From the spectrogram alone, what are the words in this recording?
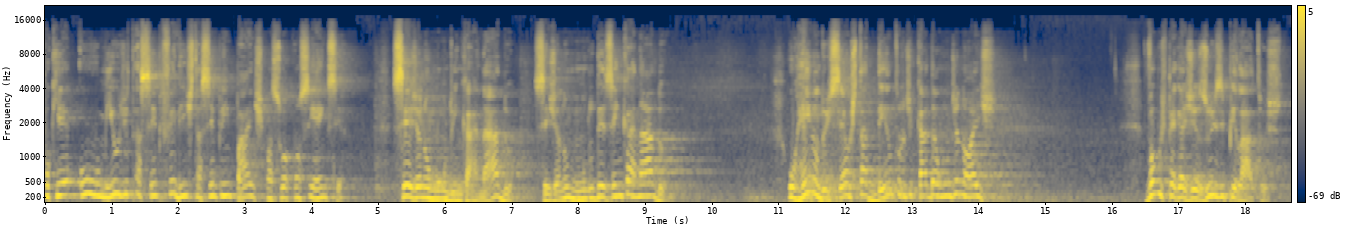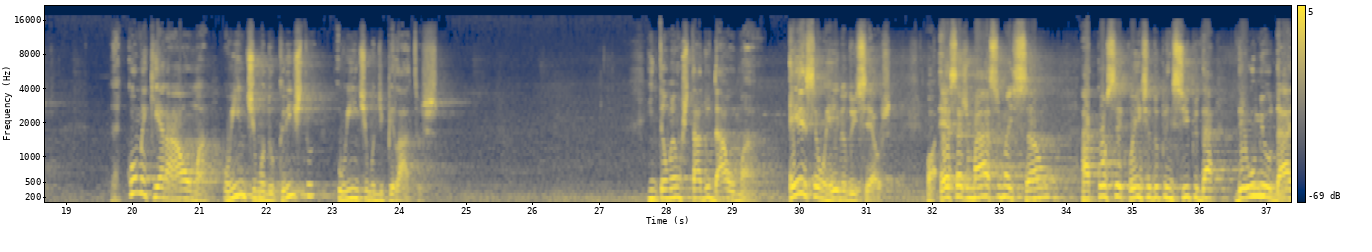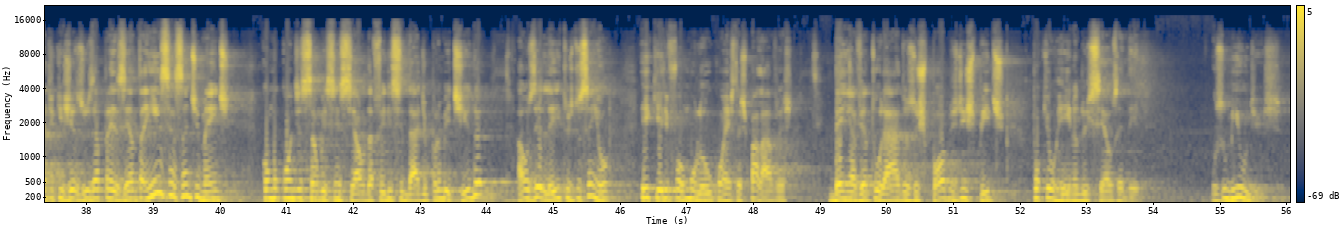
porque o humilde está sempre feliz, está sempre em paz com a sua consciência, seja no mundo encarnado, seja no mundo desencarnado. O reino dos céus está dentro de cada um de nós. Vamos pegar Jesus e Pilatos. né? Como é que era a alma, o íntimo do Cristo, o íntimo de Pilatos? Então é um estado da alma. Esse é o reino dos céus. Ó, essas máximas são a consequência do princípio da de humildade que Jesus apresenta incessantemente como condição essencial da felicidade prometida aos eleitos do Senhor e que ele formulou com estas palavras: Bem-aventurados os pobres de espíritos, porque o reino dos céus é dele. Os humildes.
